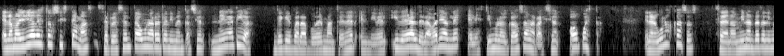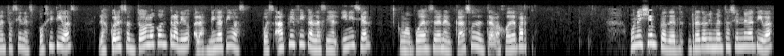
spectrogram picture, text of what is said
En la mayoría de estos sistemas se presenta una retroalimentación negativa, ya que para poder mantener el nivel ideal de la variable, el estímulo causa una reacción opuesta. En algunos casos, se denominan retroalimentaciones positivas, las cuales son todo lo contrario a las negativas, pues amplifican la señal inicial, como puede ser en el caso del trabajo de parto. Un ejemplo de retroalimentación negativa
